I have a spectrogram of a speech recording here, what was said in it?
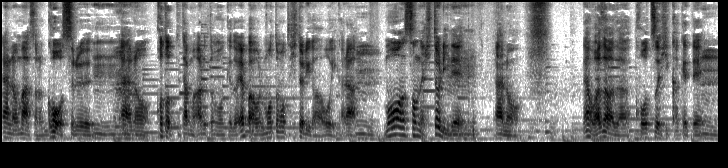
あのまあその GO する、うん。あのことって多分あると思うけどやっぱ俺もともと一人が多いから、うん。もうそんな一人で、うん。あのなんかわざわざ交通費かけて、うん。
